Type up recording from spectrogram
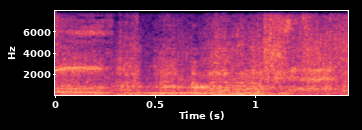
Ugh.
